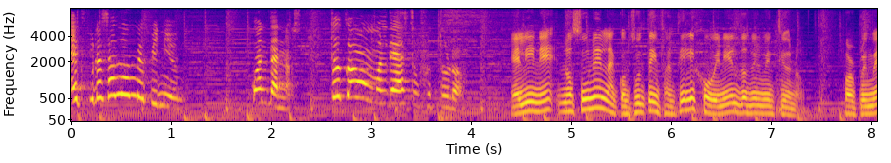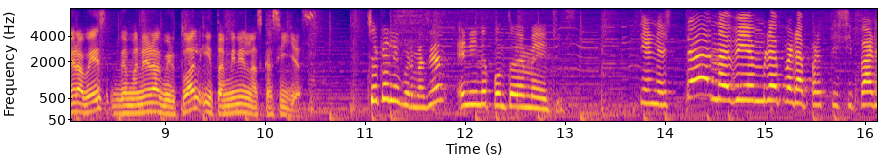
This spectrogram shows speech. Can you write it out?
Expresando mi opinión. Cuéntanos, ¿tú cómo moldeas tu futuro? El INE nos une en la consulta infantil y juvenil 2021, por primera vez de manera virtual y también en las casillas. Checa la información en INE.mx. Tienes todo noviembre para participar.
